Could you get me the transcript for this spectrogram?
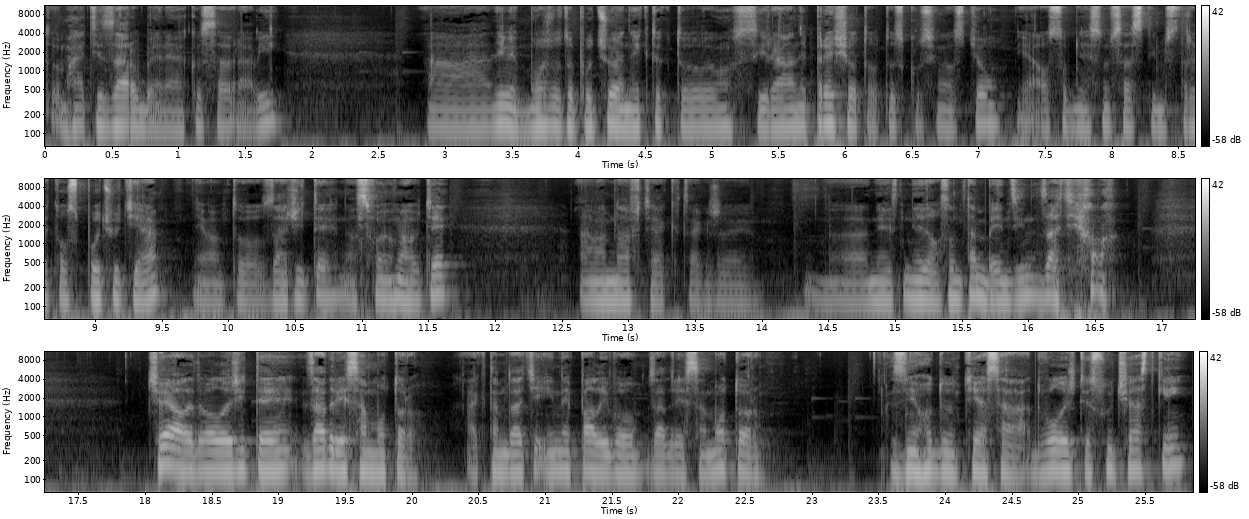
to máte zarobené, ako sa vraví. A neviem, možno to počúva niekto, kto si reálne prešiel touto skúsenosťou. Ja osobne som sa s tým stretol z počutia, nemám to zažité na svojom aute a mám nafťak, takže ne, nedal som tam benzín zatiaľ. Čo je ale dôležité, zadrie sa motor. Ak tam dáte iné palivo, zadrie sa motor, znehodnotia sa dôležité súčiastky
